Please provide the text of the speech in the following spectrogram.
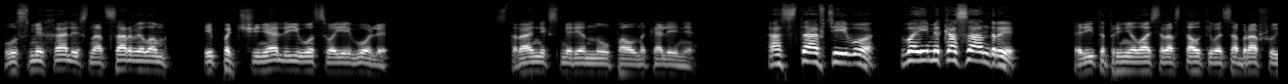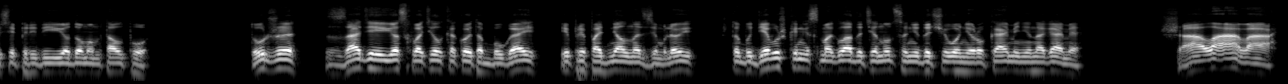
усмехались над Сарвелом и подчиняли его своей воле. Странник смиренно упал на колени. «Оставьте его! Во имя Кассандры!» Рита принялась расталкивать собравшуюся перед ее домом толпу. Тут же сзади ее схватил какой-то бугай и приподнял над землей, чтобы девушка не смогла дотянуться ни до чего ни руками, ни ногами. «Шалава!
